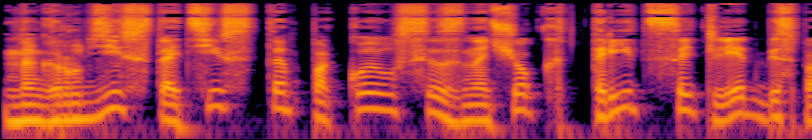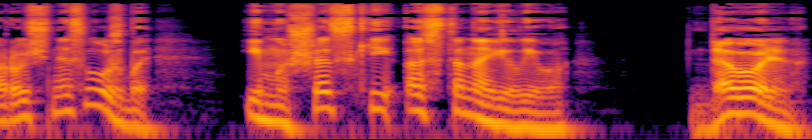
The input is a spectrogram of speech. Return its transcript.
На груди статиста покоился значок «30 лет беспорочной службы», и Мышецкий остановил его. «Довольно».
